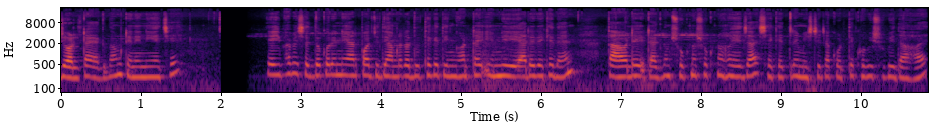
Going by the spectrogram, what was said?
জলটা একদম টেনে নিয়েছে। এইভাবে সেদ্ধ করে নেওয়ার পর যদি আপনারা দু থেকে তিন ঘণ্টা এমনি এয়ারে রেখে দেন, তাহলে এটা একদম শুকনো শুকনো হয়ে যায়। সেক্ষেত্রে মিষ্টিটা করতে খুবই সুবিধা হয়।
